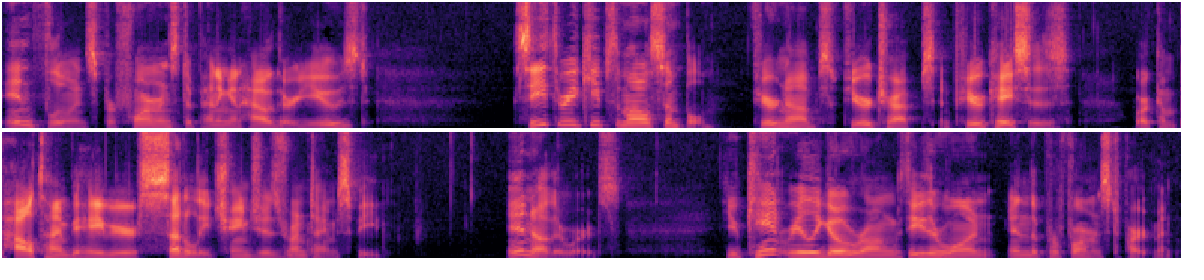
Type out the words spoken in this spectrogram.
influence performance depending on how they're used. C3 keeps the model simple, fewer knobs, fewer traps, and fewer cases where compile time behavior subtly changes runtime speed. In other words, you can't really go wrong with either one in the performance department.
